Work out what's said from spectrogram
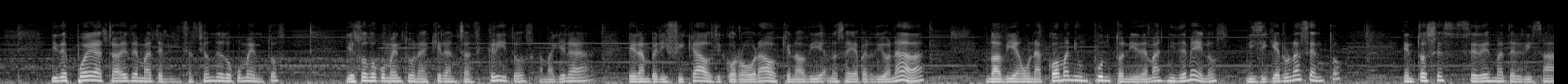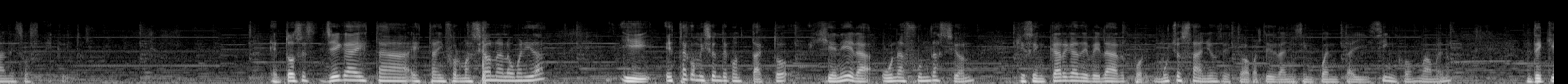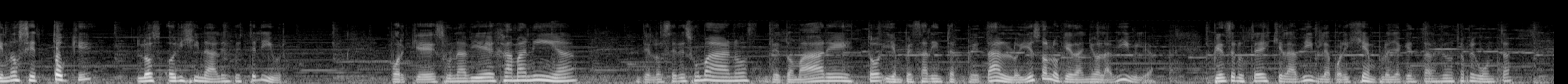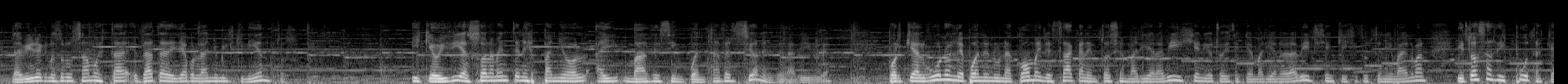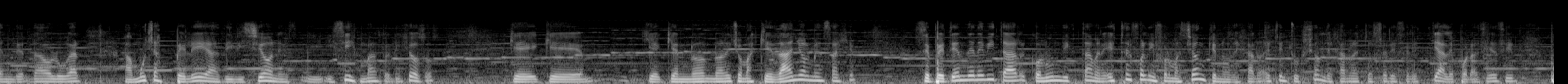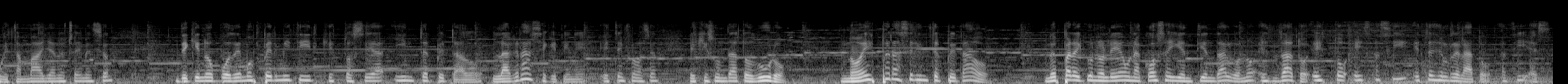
y después a través de materialización de documentos, y esos documentos una vez que eran transcritos a máquina eran verificados y corroborados que no había no se había perdido nada no había una coma ni un punto ni de más ni de menos ni siquiera un acento entonces se desmaterializaban esos escritos. Entonces llega esta, esta información a la humanidad y esta comisión de contacto genera una fundación que se encarga de velar por muchos años, esto a partir del año 55 más o menos, de que no se toque los originales de este libro. Porque es una vieja manía de los seres humanos de tomar esto y empezar a interpretarlo. Y eso es lo que dañó la Biblia. Piensen ustedes que la Biblia, por ejemplo, ya que están haciendo esta pregunta, la Biblia que nosotros usamos está, data de ya por el año 1500. Y que hoy día solamente en español hay más de 50 versiones de la Biblia. Porque algunos le ponen una coma y le sacan entonces María la Virgen y otros dicen que María no era virgen, que Jesús tenía más hermanos. Y todas esas disputas que han dado lugar a muchas peleas, divisiones y, cismas religiosos que, que, que- que no, no han hecho más que daño al mensaje, se pretenden evitar con un dictamen. Esta fue la información que nos dejaron, esta instrucción dejaron estos seres celestiales, por así decir, porque están más allá de nuestra dimensión, de que no podemos permitir que esto sea interpretado. La gracia que tiene esta información es que es un dato duro, no es para ser interpretado, no es para que uno lea una cosa y entienda algo, no, es dato, esto es así, este es el relato, así es.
